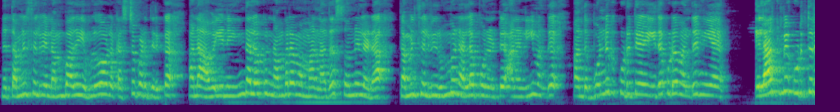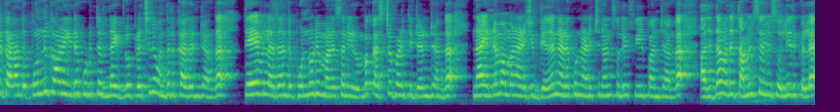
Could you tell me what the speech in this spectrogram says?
இந்த தமிழ் செல்வியை நம்பாது எவ்வளோ அவளை கஷ்டப்படுத்திருக்க. ஆனால் அவள் என்னை இந்த அளவுக்கு நம்புகிற மாமா. நான் தான் சொன்னலடா தமிழ் செல்வி ரொம்ப நல்ல பொண்ணுட்டு ஆனால் நீ வந்து வந்து அந்த பொண்ணுக்கு கொடுத்த இதை கூட வந்து நீ எல்லாருக்குமே கொடுத்துருக்கான அந்த பொண்ணுக்கான இதை கொடுத்துருந்தா இவ்வளோ பிரச்சனை வந்திருக்காதுன்றாங்க. தேவையில்லாத அந்த பொண்ணுடைய மனசை நீ ரொம்ப கஷ்டப்படுத்திட்டேன்றாங்க. நான் என்ன மாமா நினச்சி இப்படி எதாவது நடக்கும்னு நினச்சினான்னு சொல்லி ஃபீல் பண்ணுறாங்க அதுதான் வந்து தமிழ் செல்வி சொல்லியிருக்கல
